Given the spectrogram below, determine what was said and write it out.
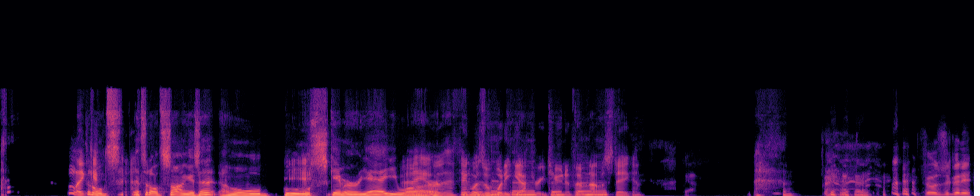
like It's an old. It's an old song, isn't it? I'm old pool skimmer. Yeah, you are. I think it was a Woody Guthrie tune, if I'm not mistaken. If it was a good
